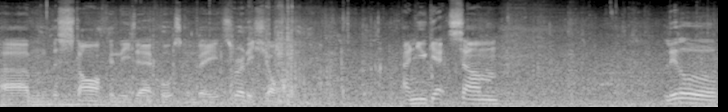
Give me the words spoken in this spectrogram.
um, the staff in these airports can be. It's really shocking. And you get some little.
